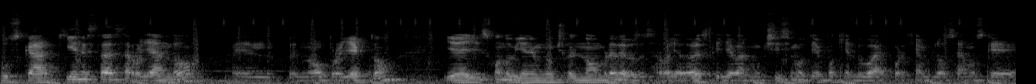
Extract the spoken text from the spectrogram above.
buscar quién está desarrollando el, el nuevo proyecto y ahí es cuando viene mucho el nombre de los desarrolladores que llevan muchísimo tiempo aquí en Dubai. Por ejemplo, sabemos que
